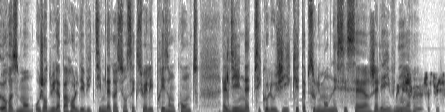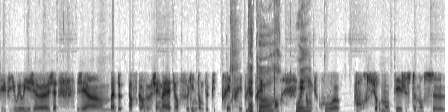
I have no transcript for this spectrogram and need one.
Heureusement, aujourd'hui, la parole des victimes d'agressions sexuelles est prise en compte. Elle dit une aide psychologique est absolument nécessaire. J'allais y venir. Oui, je, suis suivie. Oui, oui, j'ai un bah, parce que j'ai une maladie orpheline donc depuis très très très, très longtemps. Oui. Et donc du coup pour surmonter justement ce,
